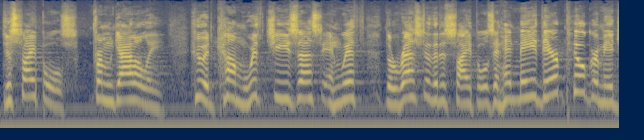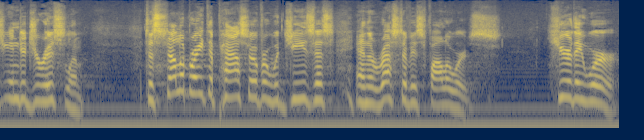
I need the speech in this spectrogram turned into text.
disciples from Galilee who had come with Jesus and with the rest of the disciples and had made their pilgrimage into Jerusalem to celebrate the Passover with Jesus and the rest of his followers. Here they were.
